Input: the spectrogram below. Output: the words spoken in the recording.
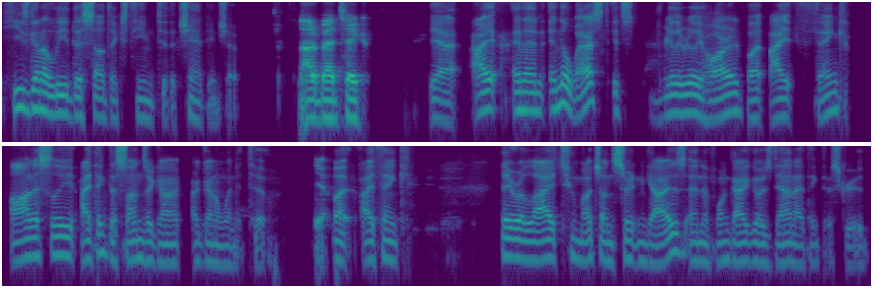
he's gonna lead the Celtics team to the championship. Not a bad take. Yeah, I and then in the West, it's really really hard, but I think honestly, I think the Suns are going are to win it too. Yeah. But I think they rely too much on certain guys and if one guy goes down, I think they're screwed.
